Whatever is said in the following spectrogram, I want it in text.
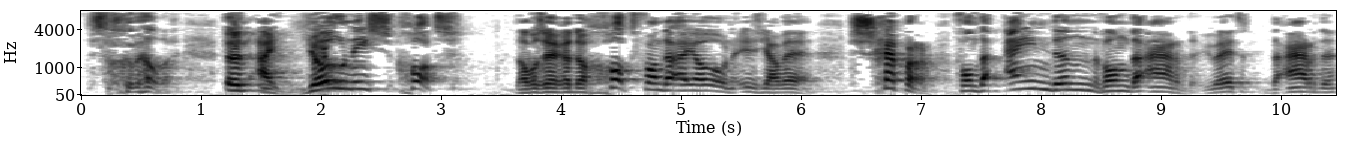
Dat is toch geweldig? Een Ionisch God. Dat wil zeggen, de God van de Ionen is Yahweh. Schepper van de einden van de aarde. U weet, de aarde,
